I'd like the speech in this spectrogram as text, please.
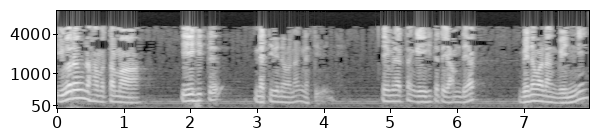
ඉවර වුණාම තමා ඒ හිත නැති වෙනව නම් නැති වෙන්නේ. එහෙම නැත්නම් ඒ හිතට යම් දෙයක් වෙනව නම් වෙන්නේ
